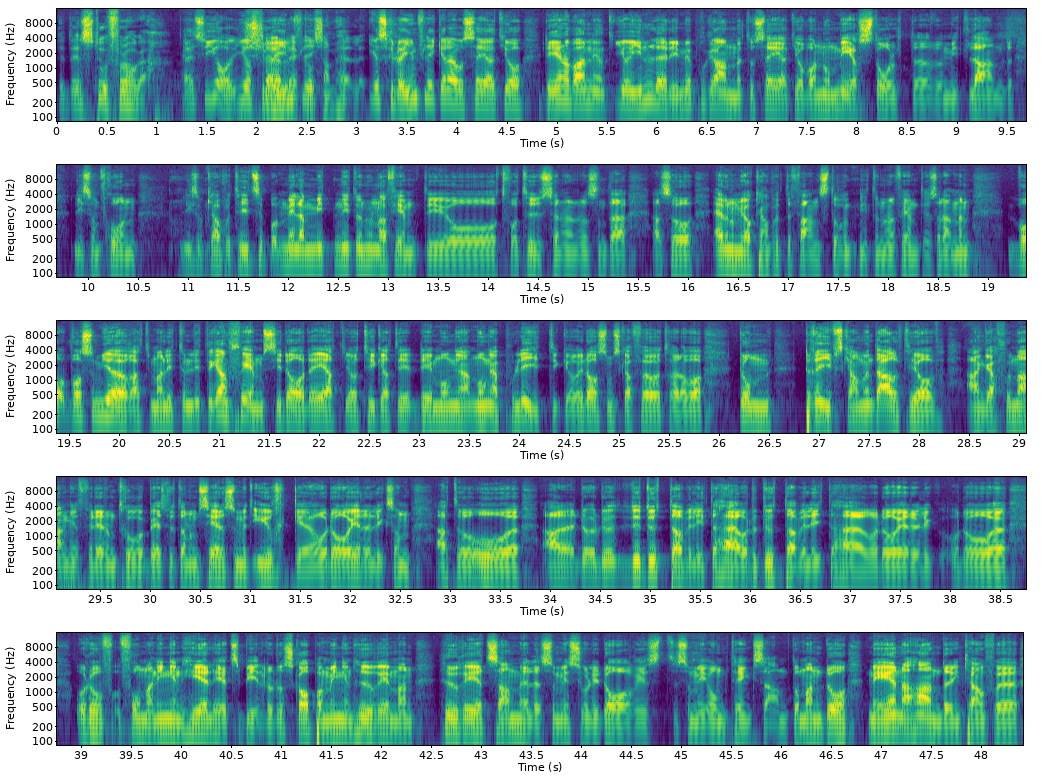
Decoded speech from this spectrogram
det är en stor fråga. Alltså jag, jag, skulle Kärlek och inflika, samhället. jag skulle inflika där och säga att jag, det är en av anledningarna att jag inledde ju med programmet och säga att jag var nog mer stolt över mitt land, liksom från liksom kanske tidsepo- mellan 1950 och 2000 eller något sånt där. Alltså, även om jag kanske inte fanns då runt 1950 och sådär, men vad, vad som gör att man lite, lite grann skäms idag, det är att jag tycker att det, det är många, många politiker idag som ska företräda, vad, de drivs kanske inte alltid av engagemanget för det de tror är bäst, utan de ser det som ett yrke. Och då är det liksom att och, och, då, då, då duttar vi lite här och då duttar vi lite här. Och då är det och då, eh, och då får man ingen helhetsbild och då skapar man ingen, hur är man, hur är ett samhälle som är solidariskt, som är omtänksamt? Om man då med ena handen kanske,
